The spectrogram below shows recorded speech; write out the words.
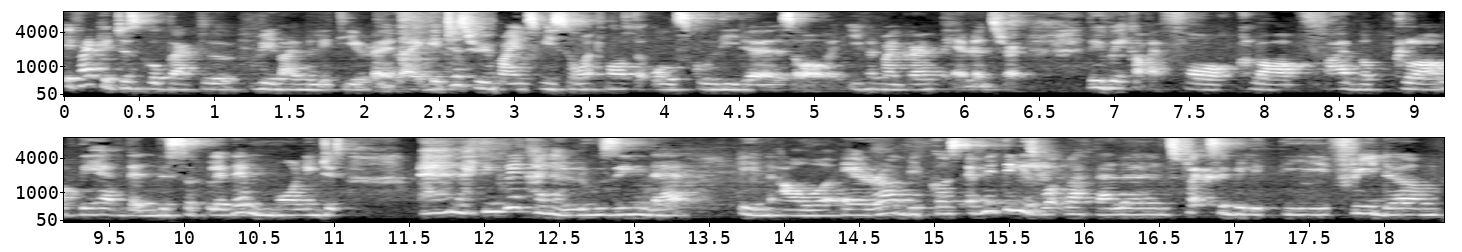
if I could just go back to reliability, right? Like, it just reminds me so much more of the old school leaders or even my grandparents, right? They wake up at four o'clock, five o'clock. They have that discipline. Their morning just, and I think we're kind of losing that in our era because everything is work-life balance, flexibility, freedom.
